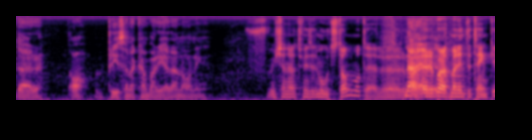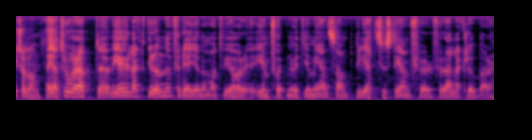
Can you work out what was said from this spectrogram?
där ja, priserna kan variera en aning. Känner du att det finns ett motstånd mot det? Eller är det, Nej, bara, är det bara att man inte tänker så långt? Jag tror att eh, vi har ju lagt grunden för det genom att vi har infört nu ett gemensamt biljettsystem för, för alla klubbar.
